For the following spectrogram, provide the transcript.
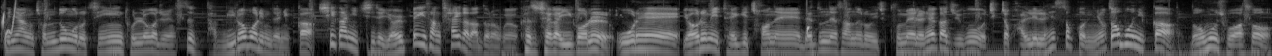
그냥 전동으로 징 돌려가지고 쓱 다 밀어버리면 되니까 시간이 진짜 10배 이상 차이가 나더라고요. 그래서 제가 이거를 올해 여름이 되기 전에 내돈내산으로 이제 구매를 해가지고 직접 관리를 했었거든요. 써보니까 너무 좋아서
